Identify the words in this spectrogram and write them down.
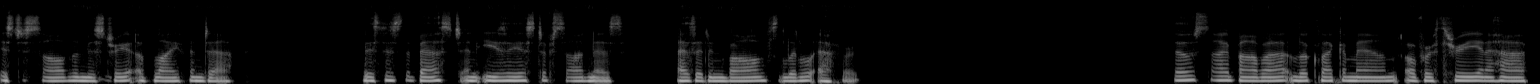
is to solve the mystery of life and death. This is the best and easiest of sadhanas, as it involves little effort. Though Sai Baba looked like a man over three and a half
